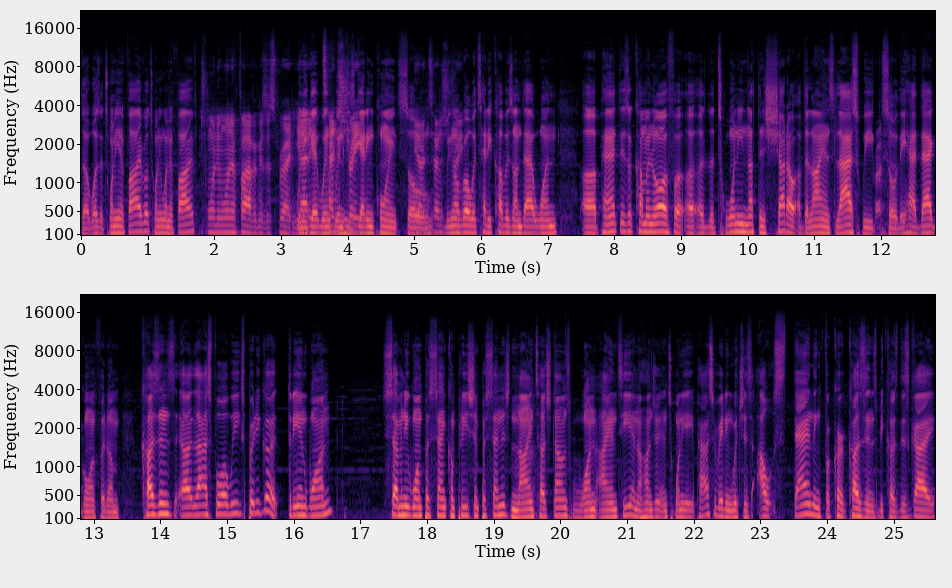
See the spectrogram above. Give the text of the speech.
Uh, was it 20 and five or 21 and five? 21 and five against the spread. He when he get when, when he's getting points, so we're gonna roll with Teddy covers on that one. Uh, Panthers are coming off uh, uh, the 20 nothing shutout of the Lions last week, so they had that going for them. Cousins uh, last four weeks pretty good. Three and one, 71% completion percentage, nine touchdowns, one INT, and 128 passer rating, which is outstanding for Kirk Cousins because this guy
